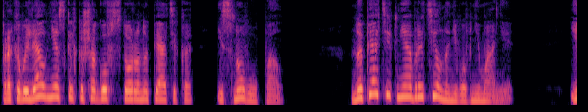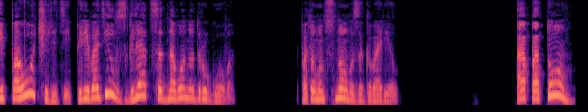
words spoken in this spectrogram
проковылял несколько шагов в сторону Пятика и снова упал. Но Пятик не обратил на него внимания и по очереди переводил взгляд с одного на другого. Потом он снова заговорил. А потом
